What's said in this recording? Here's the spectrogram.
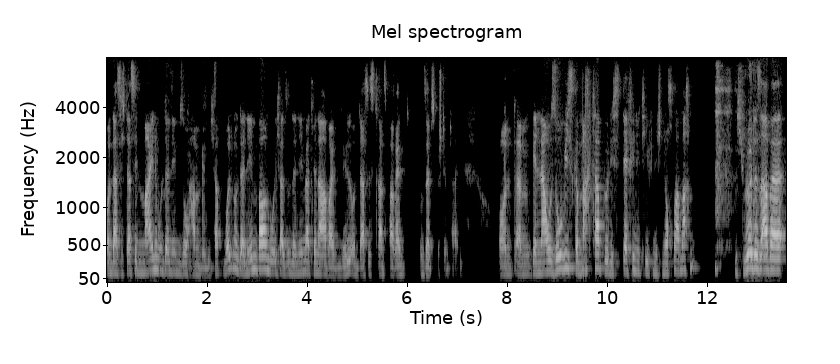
und dass ich das in meinem Unternehmen so haben will. Ich hab, wollte ein Unternehmen bauen, wo ich als Unternehmer drin arbeiten will und das ist transparent und Selbstbestimmtheit. Und ähm, genau so, wie ich es gemacht habe, würde ich es definitiv nicht nochmal machen. Ich würde es aber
